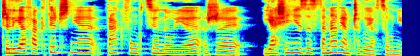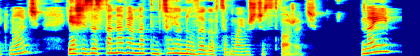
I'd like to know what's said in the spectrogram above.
Czyli ja faktycznie tak funkcjonuję, że ja się nie zastanawiam, czego ja chcę uniknąć, ja się zastanawiam nad tym, co ja nowego chcę w moim życiu stworzyć. No i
